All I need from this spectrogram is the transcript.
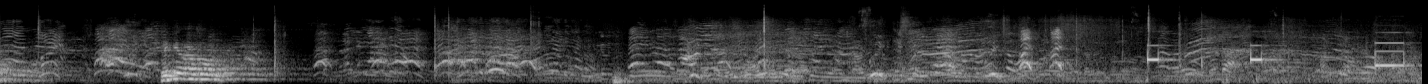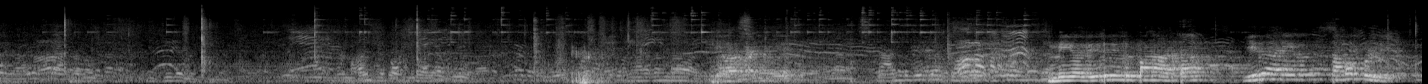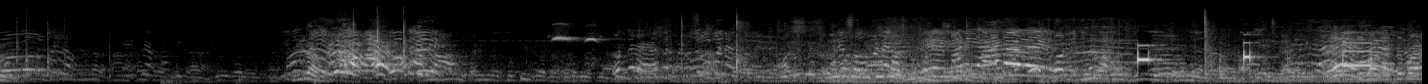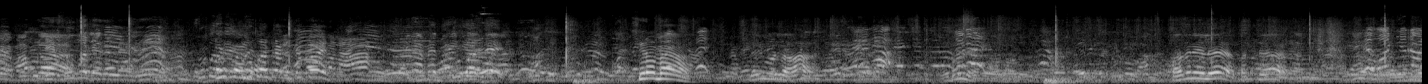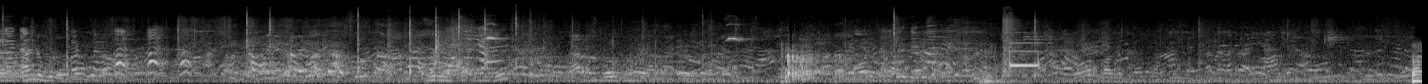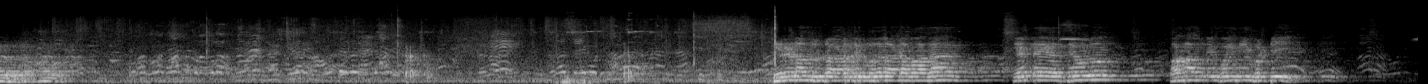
எங்க வாசம் மிக விறுவிறுப்பான ஆட்டம் இரு அணிகளும் சமப்புள்ளி. சீராமே. பதினேழு பத்து. இரண்டாம் சுற்று முதல் ஆட்டமாக இரட்டையர் செவலூர் மகாமுனி பொய்கைப்பட்டி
